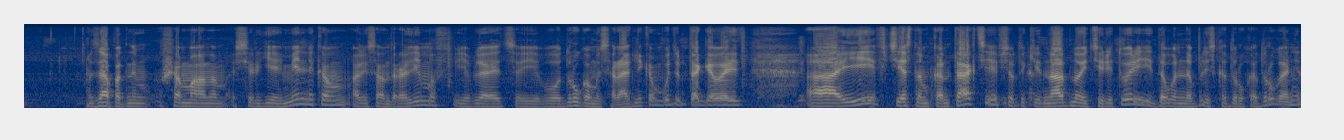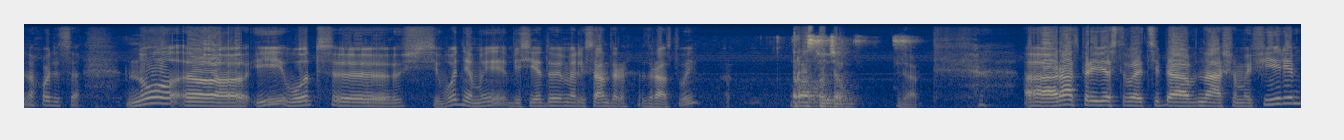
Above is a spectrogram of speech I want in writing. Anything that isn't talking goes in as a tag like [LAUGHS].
западным шаманом Сергеем Мельниковым. Александр Алимов является его другом и соратником, будем так говорить. А, и в тесном контакте, все-таки на одной территории, довольно близко друг от друга они находятся. Ну, э, и вот э, сегодня мы беседуем. Александр, здравствуй. Здравствуйте. Да. А, рад приветствовать тебя в нашем эфире.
